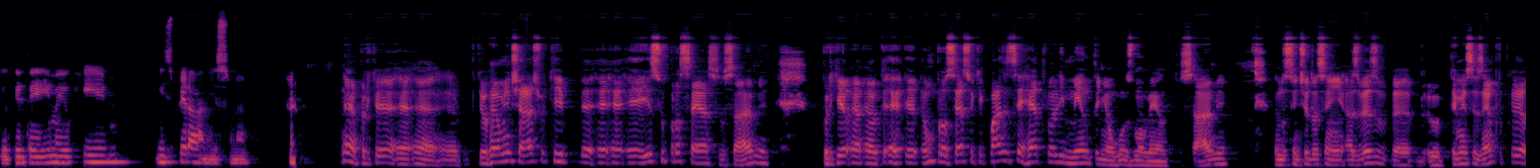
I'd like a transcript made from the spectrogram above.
eu tentei meio que me inspirar nisso, né? É, porque, é, é, é, porque eu realmente acho que é, é, é esse o processo, sabe? Porque é, é, um processo que quase se retroalimenta em alguns momentos, sabe? No sentido assim, às vezes, eu tenho esse exemplo porque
